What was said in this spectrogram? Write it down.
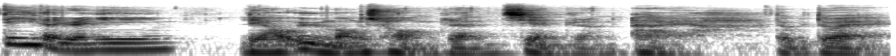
第一个原因。疗愈萌宠，人见人爱啊，对不对？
